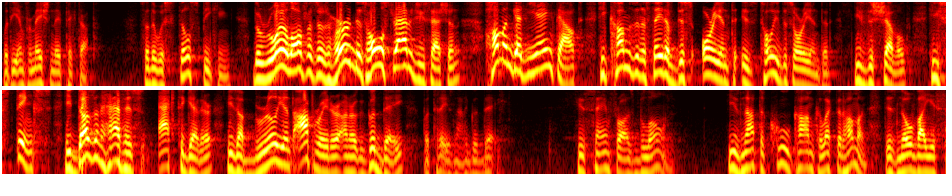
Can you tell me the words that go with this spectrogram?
with the information they picked up. So they were still speaking. The royal officers heard this whole strategy session. Haman get yanked out. He comes in a state of disorient, is totally disoriented. He's disheveled. He stinks. He doesn't have his act together. He's a brilliant operator on a good day, but today is not a good day. His samfra is blown. He's not the cool, calm, collected Haman. There's no vayis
